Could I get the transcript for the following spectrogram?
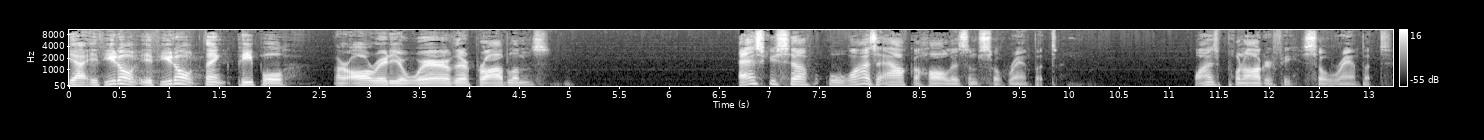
Yeah, if you don't if you don't think people are already aware of their problems, ask yourself, well, why is alcoholism so rampant? Why is pornography so rampant?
